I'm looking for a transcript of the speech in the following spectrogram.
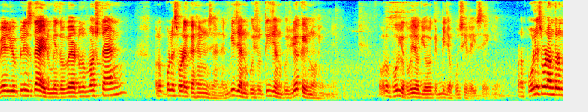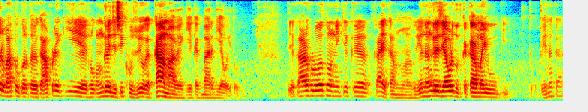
well you please guide me the way to the bus stand ઓલો પોલીસવાળા કે હેમજે ને બીજાને પૂછ્યું, ત્રીજાને પૂછ્યું એકઈ નો હેમજે. ઓલો ભૂર્યો તો વયો ગયો કે, બીજા પૂછી લઈશે કે. પણ પોલીસવાળા અંદર અંદર વાતો કરતા હોય કે, આપણે કીએ, થોડુંક અંગ્રેજી શીખવું જોઈએ કે કામ આવે કે, કંઈક બહાર ગયા હોય તો એક આળખડો હતો ને કે કાંઈ કામ ન આવે એને અંગ્રેજી આવડતું કે કામ આવ્યું કે. તો એને કા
